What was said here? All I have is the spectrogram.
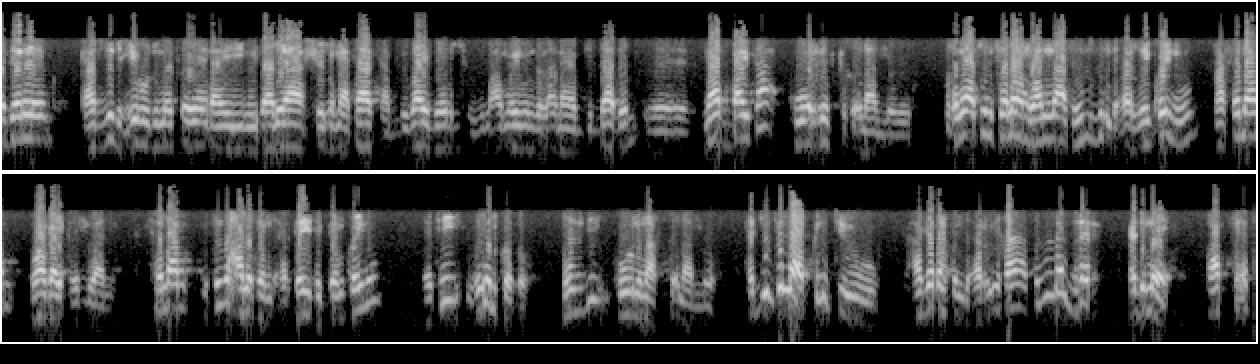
መደረ ካብዚ ድሒሩ ዝመጸ ናይ ሚዳልያ ሽልማታት ኣብ ዱባይ በል እዚ ሎኣሞይ እውን ዝረኣናዮ ኣብ ጅዳ በል ናብ ባይታ ክወርድ ክኽእል ኣለዎ። ምኽንያቱ ንሰላም ዋናኣ እቲ ህዝቢ እንድሕር ዘይኮይኑ እታ ሰላም ዋጋ ኣይክህልዋን እዩ። ሰላም እቲ ዝሓለፈ እንድሕር ከይድገም ኮይኑ እቲ ዝምልከቶ ህዝቢ ክውንና ክኽእል ኣለዎ። ሕጂ ብፍላይ ኣብ ክልቲኡ ሃገራት እንድሕር ርኢኻ እቲ ዝበዝሕ ዕድመ ኣብ ትሕቲ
